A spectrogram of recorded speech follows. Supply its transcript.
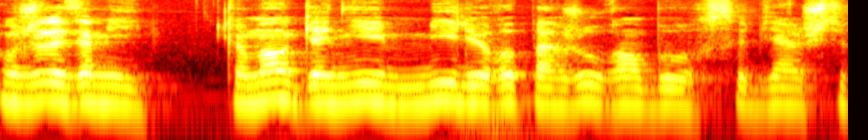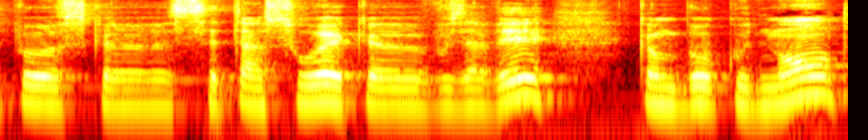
Bonjour les amis, comment gagner 1000 euros par jour en bourse? Eh bien je suppose que c'est un souhait que vous avez comme beaucoup de monde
